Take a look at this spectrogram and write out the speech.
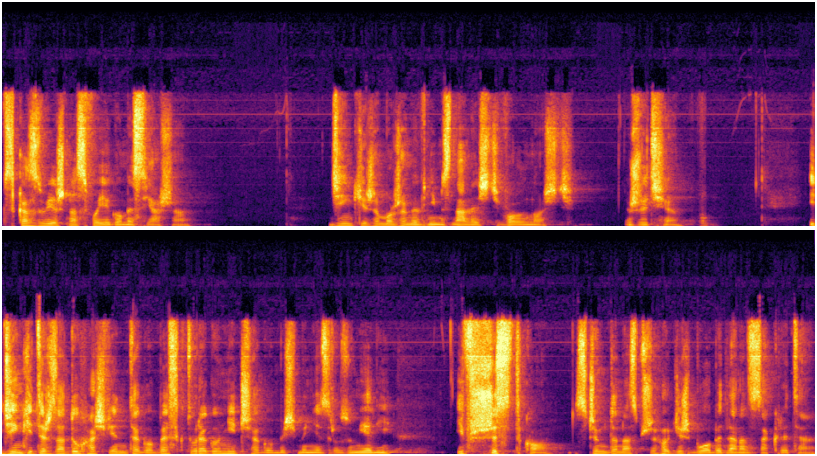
wskazujesz na swojego Mesjasza. Dzięki, że możemy w nim znaleźć wolność, życie. I dzięki też za Ducha Świętego, bez którego niczego byśmy nie zrozumieli i wszystko, z czym do nas przychodzisz, byłoby dla nas zakryte.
